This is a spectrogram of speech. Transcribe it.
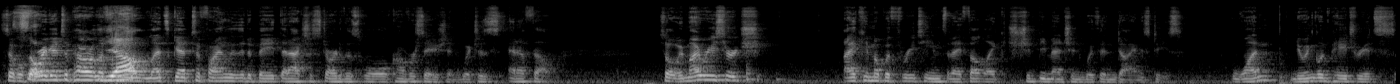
So before we get to powerlifting, Yeah. now, let's get to finally the debate that actually started this whole conversation, which is NFL. So in my research, I came up with three teams that I felt like should be mentioned within dynasties. One, New England Patriots,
